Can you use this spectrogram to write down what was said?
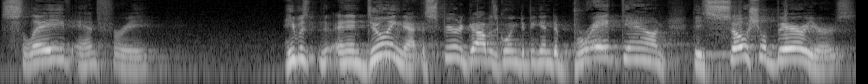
slave and free he was, and in doing that, the Spirit of God was going to begin to break down these social barriers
